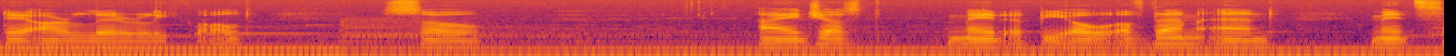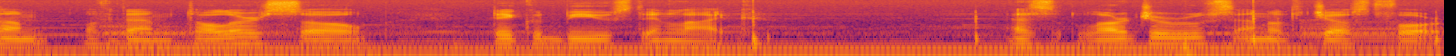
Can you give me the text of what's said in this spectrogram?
they are literally called. So I just made a PO of them and made some of them taller so they could be used in like as larger roofs and not just for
